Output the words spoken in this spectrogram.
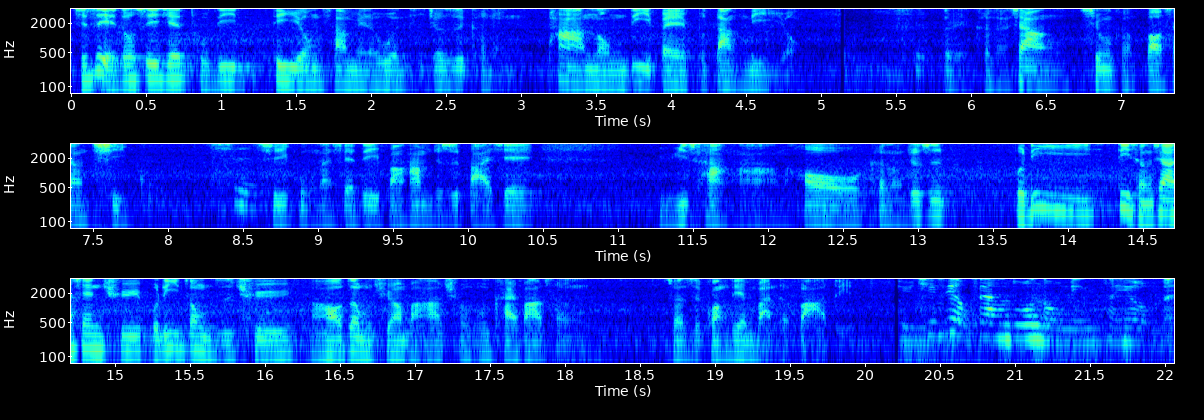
其实也都是一些土地利用上面的问题，就是可能怕农地被不当利用，是。对，可能像新闻可能报像七股，是。七股那些地方，他们就是把一些渔场啊，然后可能就是不利地层下线区、不利种植区，然后政府希望把它全部开发成算是光电板的发电。其实有非常多农民朋友们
